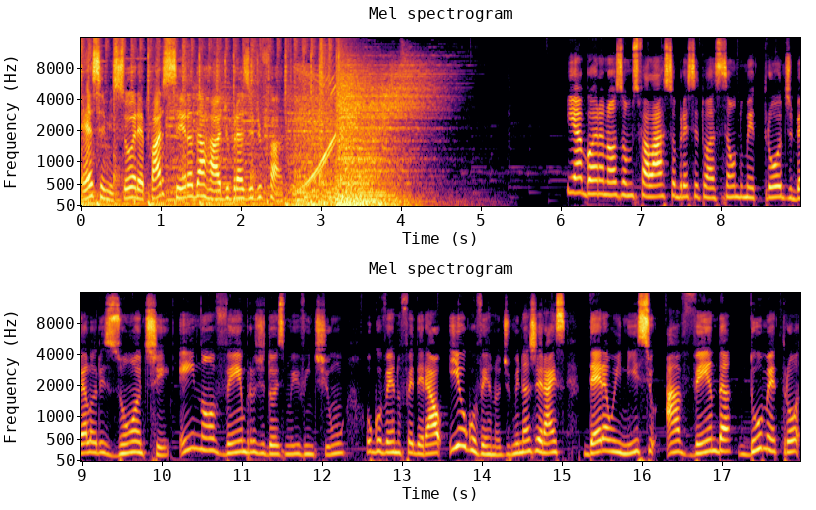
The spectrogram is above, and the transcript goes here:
Essa emissora é parceira da Rádio Brasil de Fato. E agora nós vamos falar sobre a situação do metrô de Belo Horizonte. Em novembro de 2021, o governo federal e o governo de Minas Gerais deram início à venda do metrô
